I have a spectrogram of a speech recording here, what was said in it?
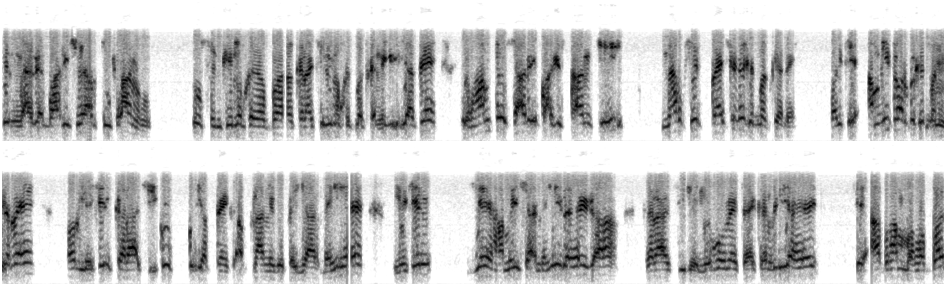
سندھ میں اگر بارش ہے اور طوفان ہو تو سندھ کے لوگ کراچی کے لوگ خدمت کرنے کے لیے جاتے ہیں۔ تو ہم تو سارے پاکستان کی نہ صرف پیسے سے خدمت کر رہے ہیں بلکہ عملی طور پہ خدمت کر رہے ہیں۔ اور لیکن کراچی کو کوئی اپنے اپنانے کو تیار نہیں ہے، لیکن یہ ہمیشہ نہیں رہے گا۔ کراچی کے لوگوں نے طے کر لیا ہے کہ اب ہم محبت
